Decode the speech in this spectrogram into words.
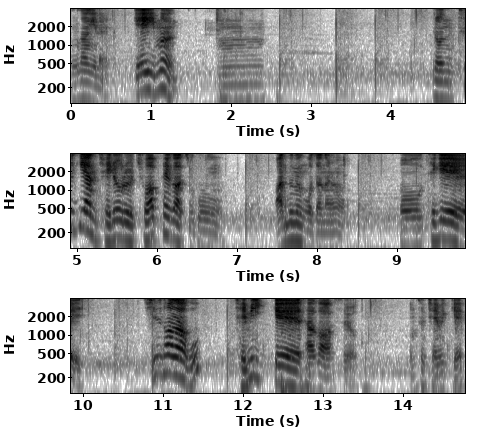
영상이래 게임은 음 이런 특이한 재료를 조합해가지고 만드는 거잖아요. 어, 되게 신선하고 재밌게 다가왔어요. 엄청 재밌게.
